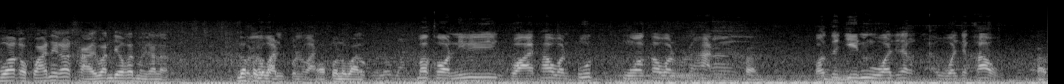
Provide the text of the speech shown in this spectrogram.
วัวกับควายนี่ก็ขายวันเดียวกันเหมือนกันเหรอ เลือกคนละวันคนละวันอ๋อคนละวันคนละวัน เมื่อก่อนนี้ควายเข้าวันพุธงัวเข้าวันพฤหัสอ่าครับ พอจะเย็นงัวจะงัวจะเข้าครับ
